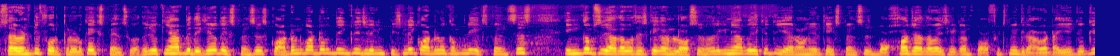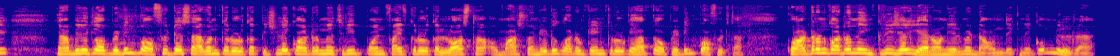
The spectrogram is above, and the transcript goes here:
74 करोड़ का एक्सपेंस हुआ था, जो कि यहाँ पे देखिएगा तो एक्सपेंसेस क्वार्टर क्वार्टर में तो इंक्रीज लेकिन पिछले क्वार्टर में कंपनी एक्सपेंसेस इनकम से ज़्यादा हुआ था, इसके कारण लॉसेस हुआ लेकिन यहाँ पे देखिए तो ईयर ऑन ईयर के एक्सपेंसेस बहुत ज़्यादा हुआ, इसके कारण प्रॉफिट्स में गिरावट आई है, क्योंकि यहाँ पे जो कि ऑपरेटिंग प्रॉफिट है सेवन करोड़ का पिछले क्वार्टर में थ्री करोड़ का लॉस था और मार्च ट्वेंटी क्वार्टर में टेन करोड़ का यहाँ पे ऑपरेटिंग प्रॉफिट था। क्वार्टर ऑन क्वार्टर में इंक्रीज है ईयर ऑन ईयर में डाउन देखने को मिल रहा है।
